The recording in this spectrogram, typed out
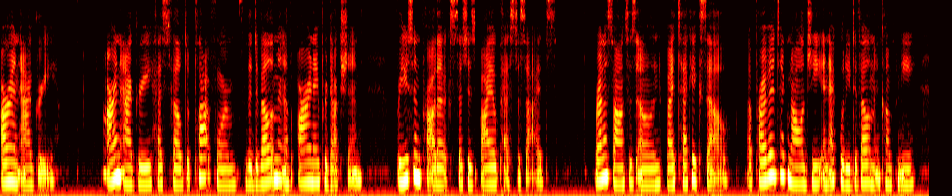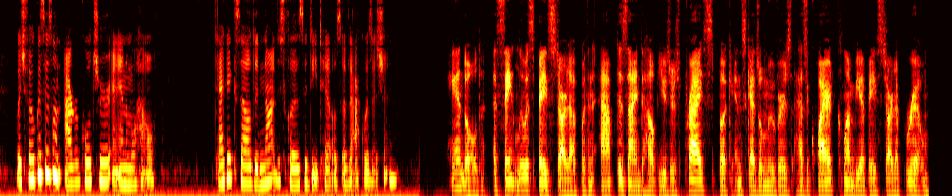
RNAgri. RN Agri has developed a platform for the development of RNA production for use in products such as biopesticides. RNAissance is owned by TechAccel, a private technology and equity development company which focuses on agriculture and animal health. TechAccel did not disclose the details of the acquisition. Handled, a St. Louis based startup with an app designed to help users price, book, and schedule movers, has acquired Columbia based startup Rue.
